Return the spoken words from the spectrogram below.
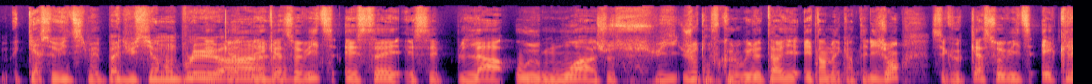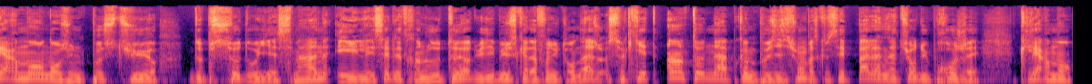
mais Kassovitz, il met pas du sien non plus. Hein. mais Kassovitz essaye, et c'est là où moi je suis, je trouve que Louis Leterrier est un mec intelligent, c'est que Kassovitz est clairement dans une posture de pseudo yes man et il essaie d'être un auteur du début jusqu'à la fin du tournage, ce qui est intenable comme position parce que c'est pas la nature du projet. Clairement,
